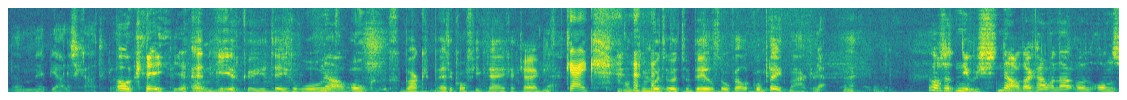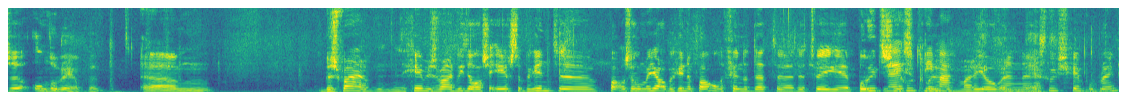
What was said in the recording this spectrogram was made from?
Dan heb je alles gehad. Oké. ja. En hier kun je tegenwoordig nou. ook gebak bij de koffie krijgen. Kijk. Ja. Kijk. Want nu moeten we het beeld ook wel compleet maken. Ja. Dat was het nieuws. Nou, dan gaan we naar onze onderwerpen. Um, bezwaar, geen bezwaar wie er als eerste begint. Uh, Paul, zullen we met jou beginnen Paul? Ik vind dat uh, de twee uh, politici nee, goed, prima. Mario en uh, Guus, geen probleem.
